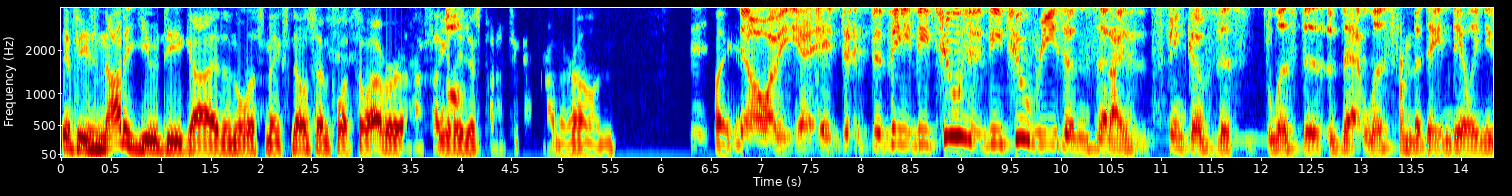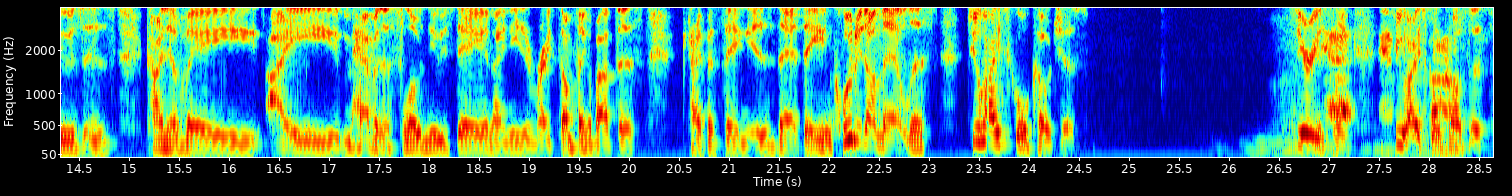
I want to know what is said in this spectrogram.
if he's not a UD guy, then the list makes no sense whatsoever. It looks like well, they just put it together on their own. Like no, I mean, yeah, it, the, the the two the two reasons that I think of this list is that list from the Dayton Daily News is kind of a I'm having a slow news day and I need to write something about this type of thing. Is that they included on that list two high school coaches. Seriously, yeah, two high school coaches,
